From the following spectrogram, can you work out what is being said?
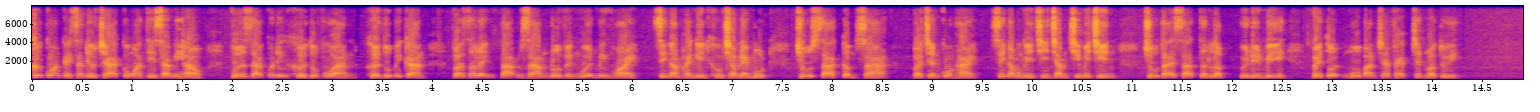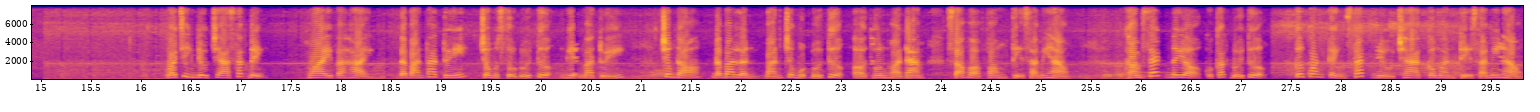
Cơ quan Cảnh sát điều tra Công an thị xã Mỹ Hào vừa ra quyết định khởi tố vụ án, khởi tố bị can và ra lệnh tạm giam đối với Nguyễn Minh Hoài, sinh năm 2001, trú xã Cẩm Xá và Trần Quang Hải, sinh năm 1999, trú tại xã Tân Lập, huyện Yên Mỹ về tội mua bán trái phép chất ma túy. Quá trình điều tra xác định, Hoài và Hải đã bán ma túy cho một số đối tượng nghiện ma túy, trong đó đã ba lần bán cho một đối tượng ở thôn Hòa Đam, xã Hòa Phong, thị xã Mỹ Hào. Khám xét nơi ở của các đối tượng, cơ quan cảnh sát điều tra công an thị xã Mỹ Hào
